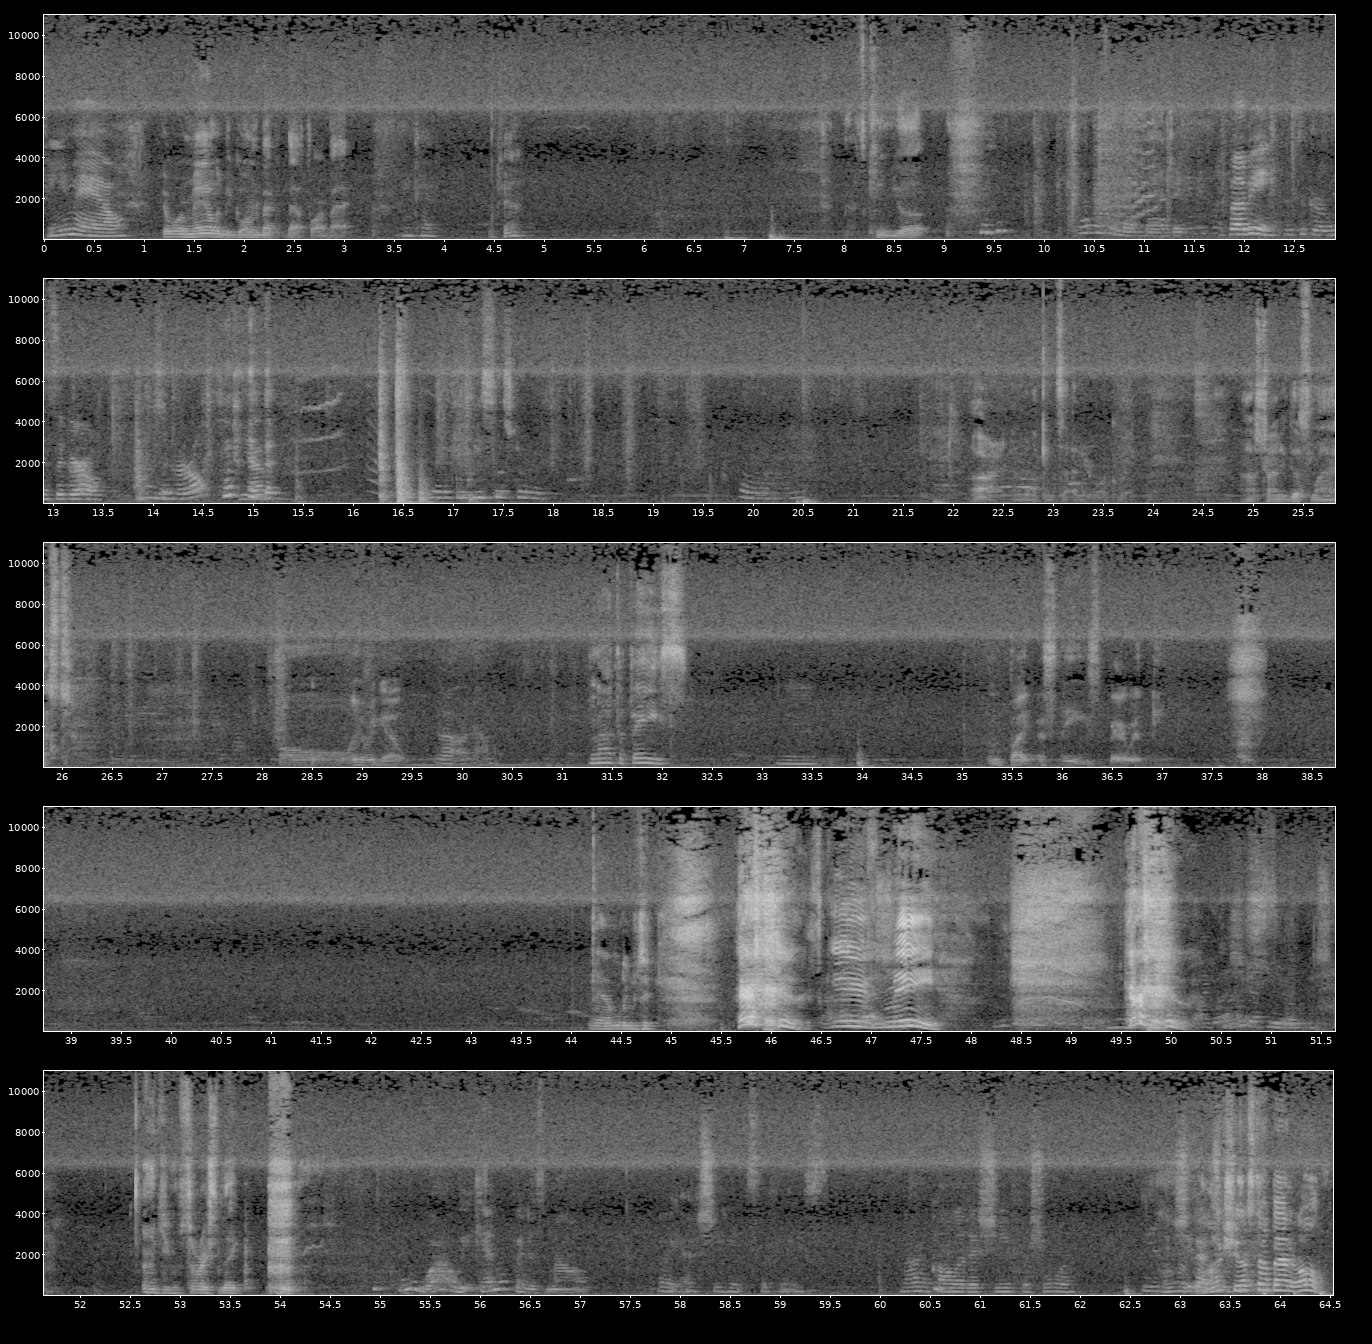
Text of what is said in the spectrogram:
Female. If it were male, it'd be going back that far back. Okay. Okay. Let's clean you up. That wasn't that magic. Bubby, It's a girl. it's a girl. It's a girl? Yeah. Little baby sister. All right, I'm gonna look inside here real quick. I was trying to do this last. Oh, here we go. Oh, no. Not the face. Yeah. I'm fighting a sneeze. Bear with me. Man, I'm losing. Excuse me. Thank you. Sorry, Snake. Oh, wow, he can open his mouth. Oh yeah, she hates the face. And I can call it a she for sure. She got Well, actually, that's not bad at all.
